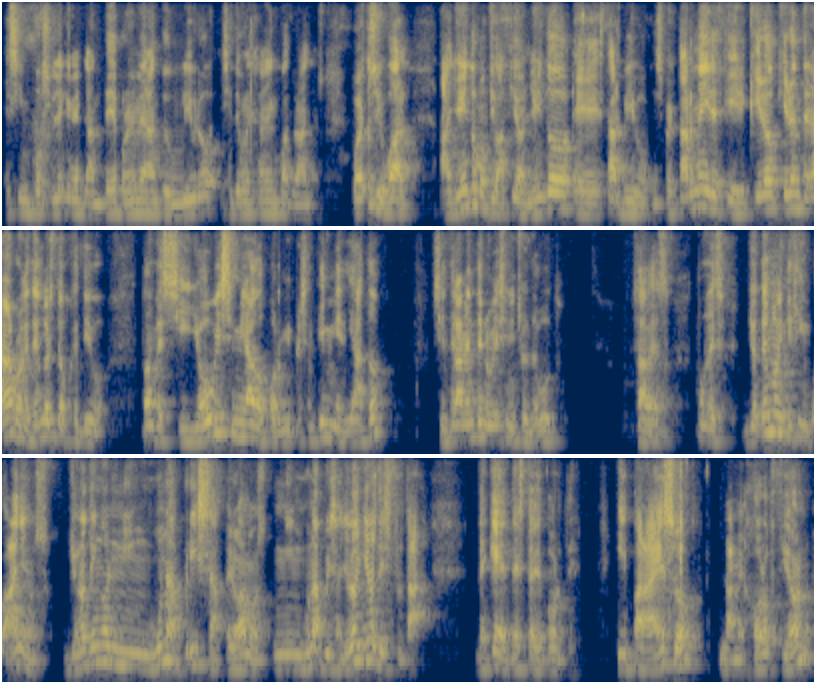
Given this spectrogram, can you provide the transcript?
es imposible que me plantee ponerme delante de un libro si tengo un examen en cuatro años. Pues esto es igual. Ah, yo necesito motivación, yo necesito eh, estar vivo, despertarme y decir, quiero, quiero entrenar porque tengo este objetivo. Entonces, si yo hubiese mirado por mi presente inmediato, sinceramente no hubiese hecho el debut. ¿sabes? Entonces, yo tengo 25 años, yo no tengo ninguna prisa, pero vamos, ninguna prisa. Yo lo que quiero es disfrutar. ¿De qué? De este deporte. Y para eso, la mejor opción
